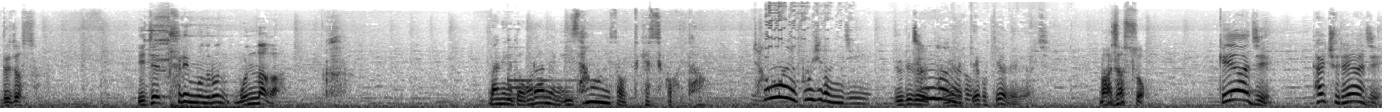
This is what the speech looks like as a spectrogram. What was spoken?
늦었어. 이제 출입문으로는 못 나가. 만약에 너라면 이 상황에서 어떻게 했을 것 같아? 창문을 부시던지. 유리를 창문으로. 당연히 깨고 뛰어내려야지. 맞았어. 깨야지. 탈출해야지.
